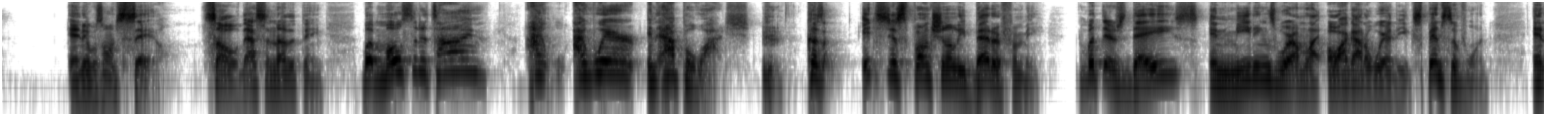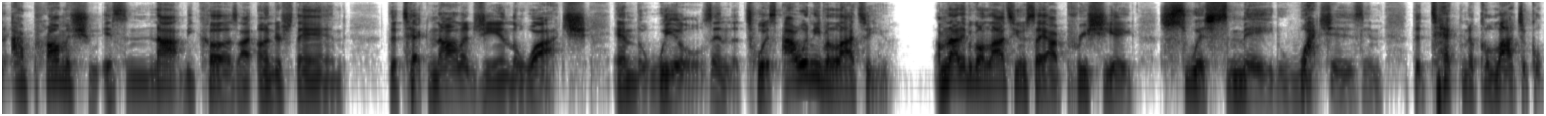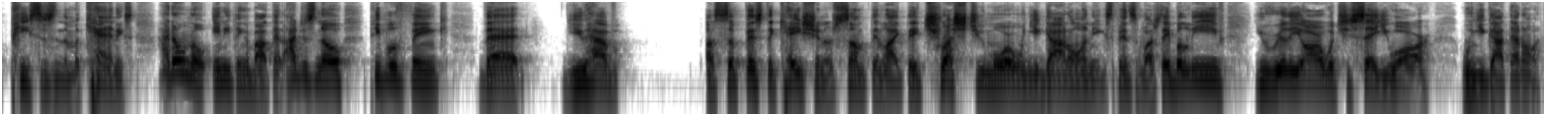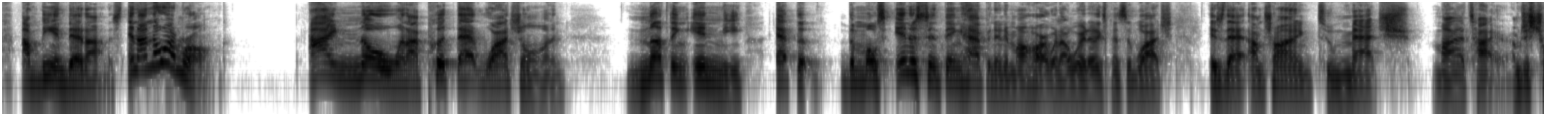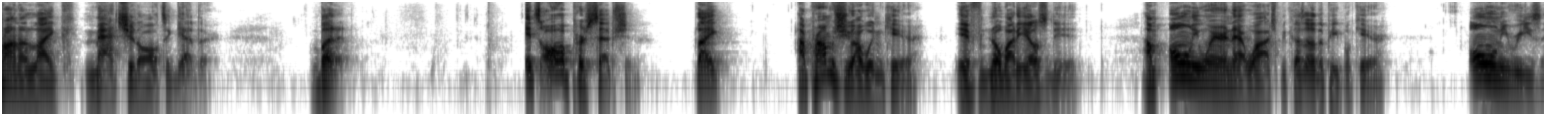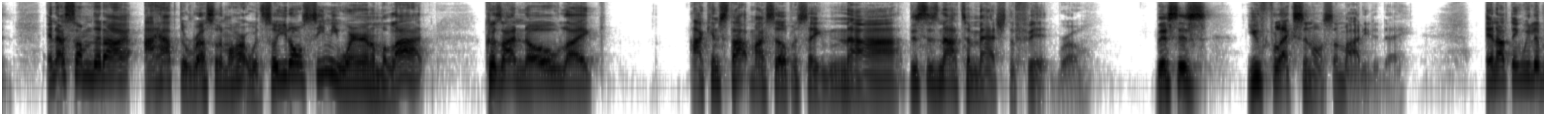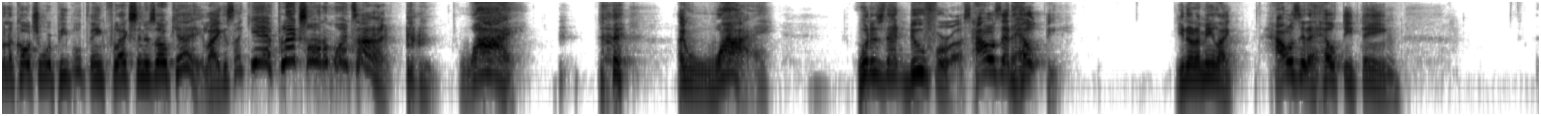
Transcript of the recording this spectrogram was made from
and it was on sale. So that's another thing. But most of the time, I I wear an Apple Watch because it's just functionally better for me. But there's days in meetings where I'm like, oh, I gotta wear the expensive one. And I promise you, it's not because I understand the technology in the watch and the wheels and the twist. I wouldn't even lie to you. I'm not even gonna lie to you and say I appreciate Swiss made watches and the technological pieces and the mechanics. I don't know anything about that. I just know people think that you have a sophistication or something like they trust you more when you got on the expensive watch. They believe you really are what you say you are when you got that on. I'm being dead honest. And I know I'm wrong. I know when I put that watch on, nothing in me at the the most innocent thing happening in my heart when I wear that expensive watch is that I'm trying to match my attire. I'm just trying to like match it all together. But it's all perception. Like, I promise you, I wouldn't care if nobody else did. I'm only wearing that watch because other people care. Only reason. And that's something that I, I have to wrestle in my heart with. So you don't see me wearing them a lot because I know, like, I can stop myself and say, nah, this is not to match the fit, bro. This is you flexing on somebody today. And I think we live in a culture where people think flexing is okay. Like, it's like, yeah, flex on them one time. why? like, why? What does that do for us? How is that healthy? You know what I mean? Like, how is it a healthy thing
